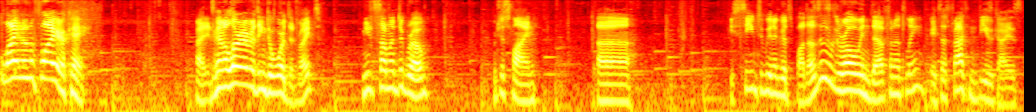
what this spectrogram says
Light on the fire. Okay. Alright, it's gonna lure everything towards it, right? Needs sunlight to grow, which is fine. Uh, we seem to be in a good spot. Does this grow indefinitely? It's attracting these guys.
